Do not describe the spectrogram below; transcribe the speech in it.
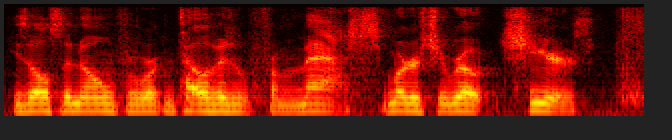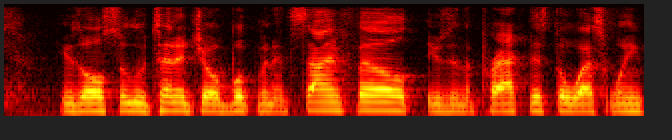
He's also known for working television from MASH, Murder She Wrote, Cheers. He's also Lieutenant Joe Bookman in Seinfeld. He was in The Practice, The West Wing,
